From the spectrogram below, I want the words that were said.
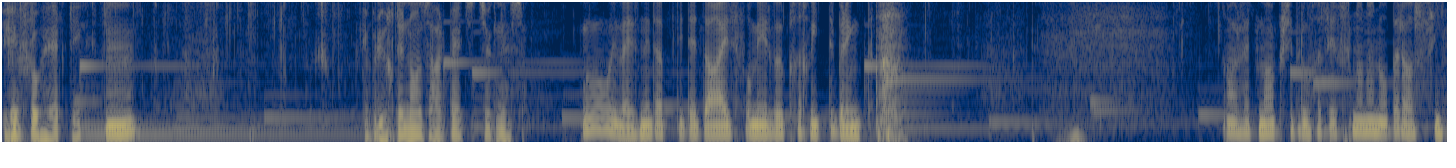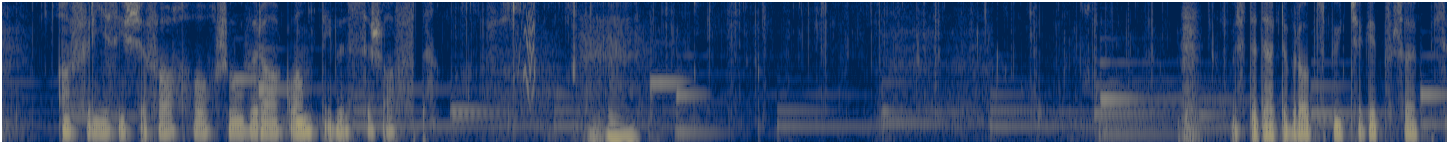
Liebe Frau Hertig, Mhm. ich bräuchte noch ein Arbeitszeugnis. Oh, ich weiß nicht, ob die Details von mir wirklich weiterbringt. Aber wenn du magst, ich brauche sicher noch eine Oberassi. An Friesischen Fachhochschule für angewandte Wissenschaften. Hm. Was denn dort überhaupt das Budget gibt für so etwas.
